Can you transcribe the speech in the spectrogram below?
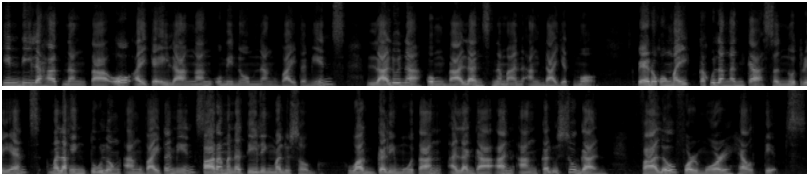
hindi lahat ng tao ay kailangang uminom ng vitamins, lalo na kung balance naman ang diet mo. Pero kung may kakulangan ka sa nutrients, malaking tulong ang vitamins para manatiling malusog. Huwag kalimutang alagaan ang kalusugan. Follow for more health tips.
